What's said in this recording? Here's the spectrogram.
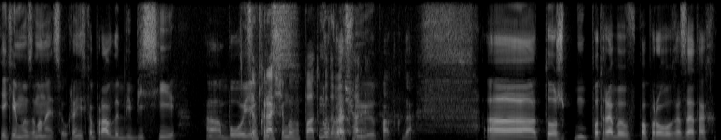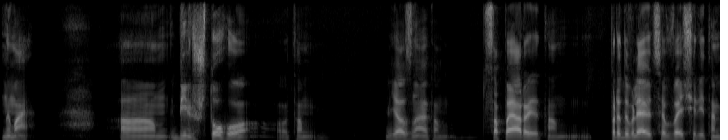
який йому заманеться. Українська правда, BBC або Це якісь... в кращому випадку. Ну, в кращому так. випадку, так. Да. Тож потреби в паперових газетах немає. А, Більш того, там, я знаю, там сапери там передивляються ввечері там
